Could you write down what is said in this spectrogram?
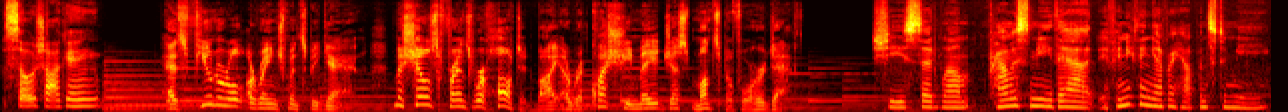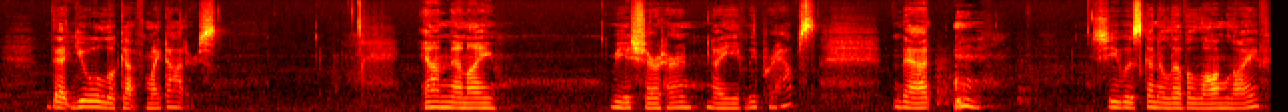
so shocking. As funeral arrangements began, Michelle's friends were haunted by a request she made just months before her death. She said, Well, promise me that if anything ever happens to me, that you will look out for my daughters. And then I reassured her, naively perhaps, that she was going to live a long life.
